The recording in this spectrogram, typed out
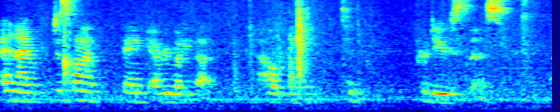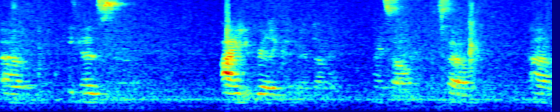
and I just want to thank everybody that helped me to produce this um, because I really couldn't have done it myself. So, um,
